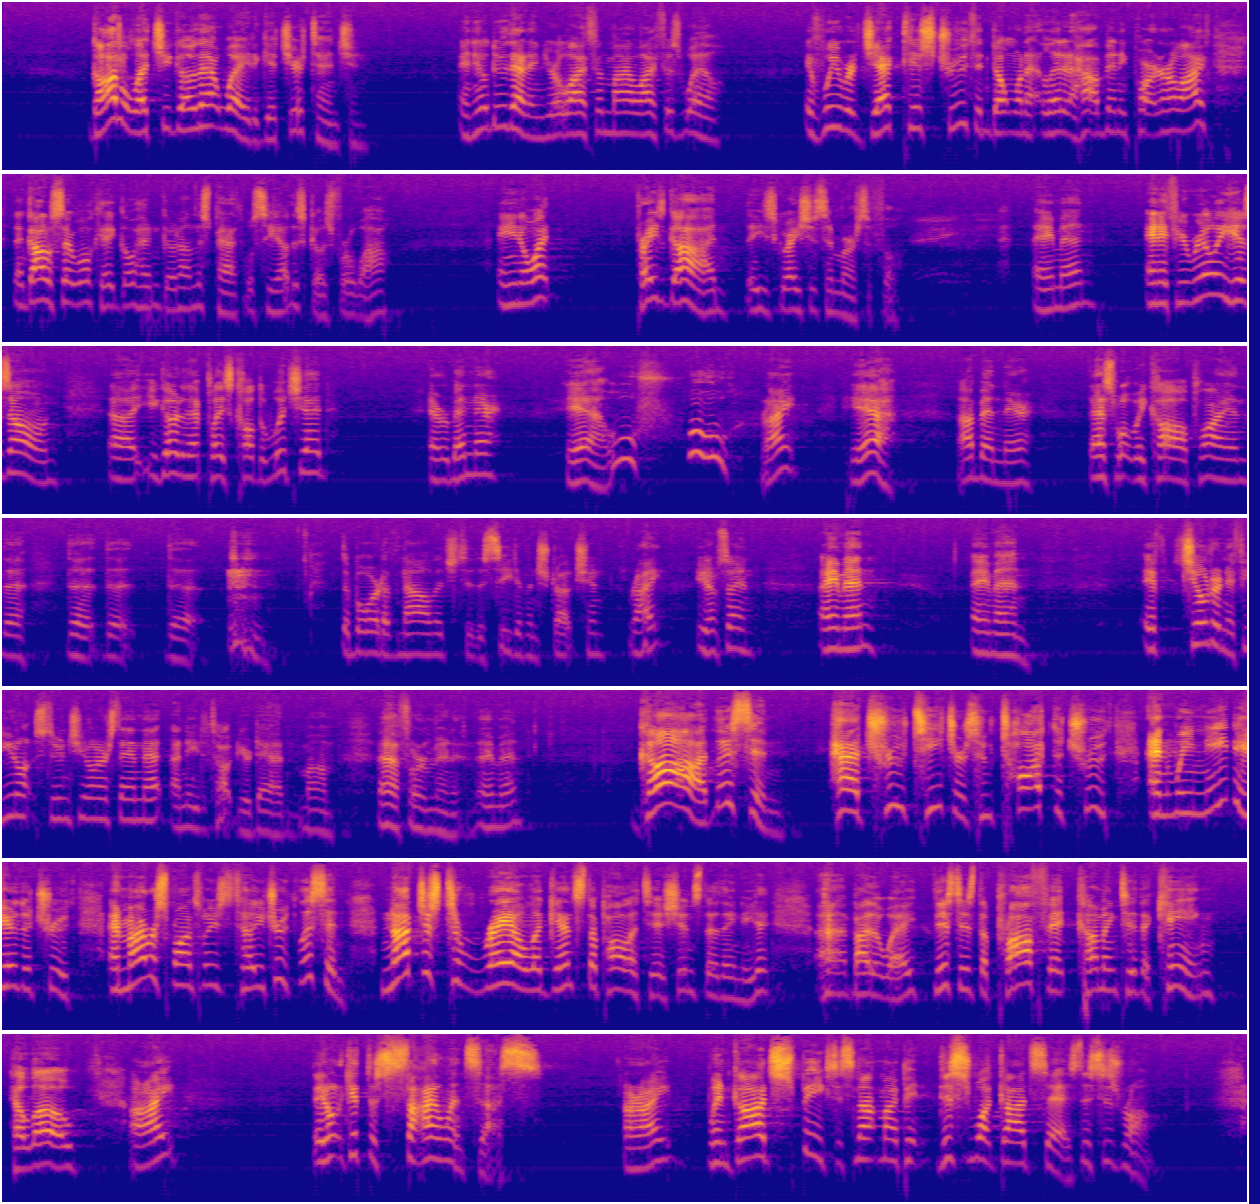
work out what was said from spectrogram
God will let you go that way to get your attention. And he'll do that in your life and my life as well. If we reject His truth and don't want to let it have any part in our life, then God will say, well, okay, go ahead and go down this path. We'll see how this goes for a while. And you know what? Praise God that He's gracious and merciful. Amen. And if you're really His own, uh, you go to that place called the Woodshed. Ever been there? Yeah. Oof. Woo. Right? Yeah. I've been there. That's what we call applying the the the the the board of knowledge to the seat of instruction. Right? You know what I'm saying? Amen. Amen. If children, if you don't, students, you don't understand that, I need to talk to your dad, mom, uh, for a minute. Amen. God, listen, had true teachers who taught the truth, and we need to hear the truth. And my responsibility is to tell you the truth. Listen, not just to rail against the politicians, though they need it. Uh, by the way, this is the prophet coming to the king. Hello. All right? They don't get to silence us. All right? When God speaks, it's not my opinion. This is what God says. This is wrong.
